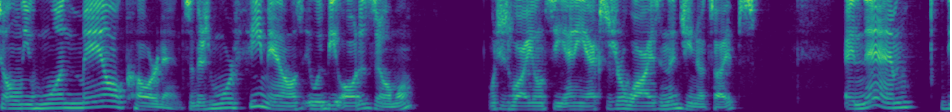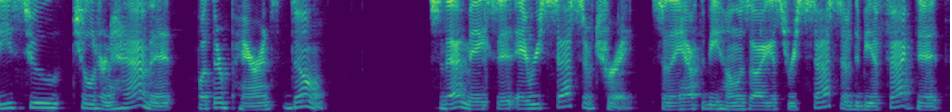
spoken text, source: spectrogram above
to only one male colored in. So there's more females. It would be autosomal, which is why you don't see any X's or Y's in the genotypes. And then these two children have it, but their parents don't. So that makes it a recessive trait. So they have to be homozygous recessive to be affected.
